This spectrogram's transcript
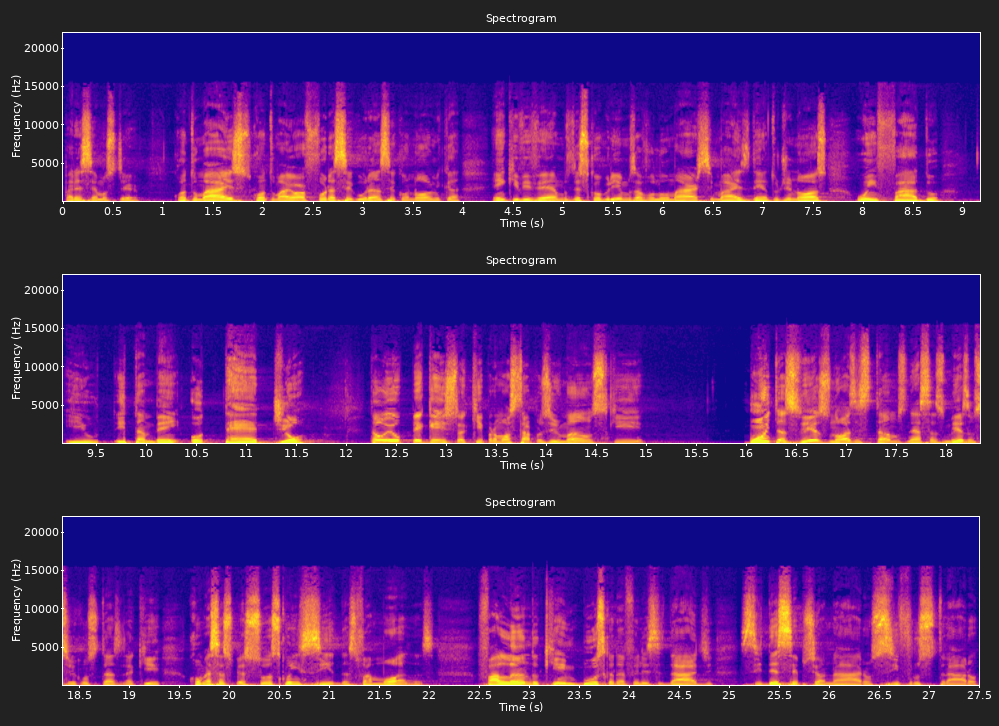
parecemos ter. Quanto mais, quanto maior for a segurança econômica em que vivemos, descobrimos avolumar-se mais dentro de nós o enfado e, o, e também o tédio. Então eu peguei isso aqui para mostrar para os irmãos que muitas vezes nós estamos nessas mesmas circunstâncias aqui, como essas pessoas conhecidas, famosas, falando que em busca da felicidade se decepcionaram, se frustraram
